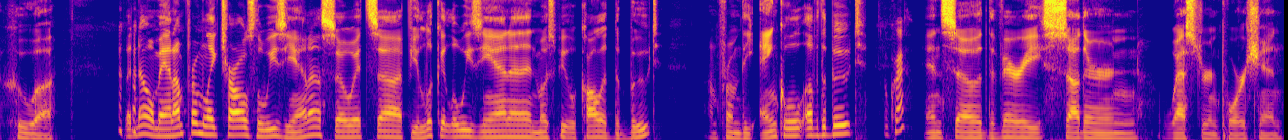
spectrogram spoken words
hua. But no, man, I'm from Lake Charles, Louisiana. So it's uh, if you look at Louisiana, and most people call it the boot. I'm from the ankle of the boot. Okay. And so the very southern western portion.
